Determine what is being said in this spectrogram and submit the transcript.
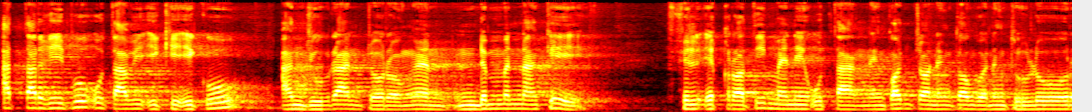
At-targhibu utawi iki iku anjuran dorongan ndemenake fil iqrati mene utang neng kanca neng tangga neng dulur.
